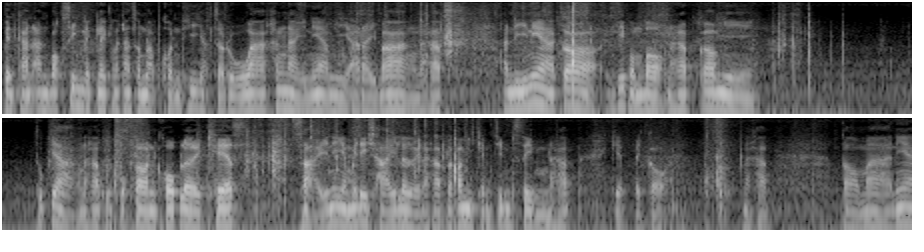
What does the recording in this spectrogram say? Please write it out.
เป็นการอันบ็อกซิ่งเล็กๆ แล้วกันสำหรับคนที่อยากจะรู้ว่าข้างในเนี่ยมีอะไรบ้างนะครับ อันนี้เนี่ยก็ที่ผมบอกนะครับก็มี ทุกอย่างนะครับ อุปกรณ์ครบเลยเคสใสนี่ยังไม่ได้ใช้เลยนะครับ แล้วก็มีเข็มจิ้มซิมนะครับ เก็บไปก่อนนะครับ ต่อมาเนี่ย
